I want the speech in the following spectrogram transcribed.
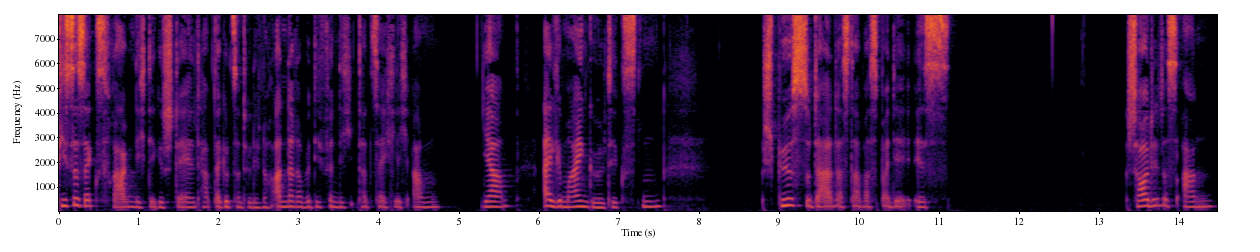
diese sechs Fragen, die ich dir gestellt habe, da gibt es natürlich noch andere, aber die finde ich tatsächlich am ja, allgemeingültigsten. Spürst du da, dass da was bei dir ist? Schau dir das an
